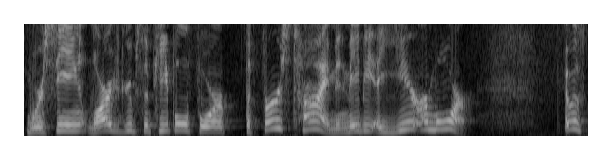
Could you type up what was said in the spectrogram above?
were seeing large groups of people for the first time in maybe a year or more. It was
